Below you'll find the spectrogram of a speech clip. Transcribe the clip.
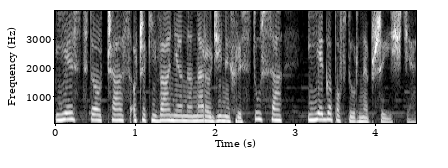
Jest to czas oczekiwania na narodziny Chrystusa i Jego powtórne przyjście.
